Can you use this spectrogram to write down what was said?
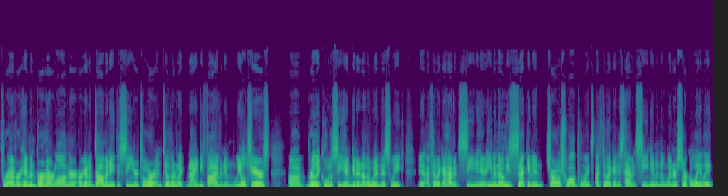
forever him and bernhard langer are going to dominate the senior tour until they're like 95 and in wheelchairs um, really cool to see him get another win this week. I feel like I haven't seen him, even though he's second in Charles Schwab points. I feel like I just haven't seen him in the winner's circle lately.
